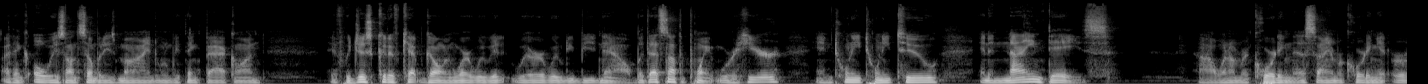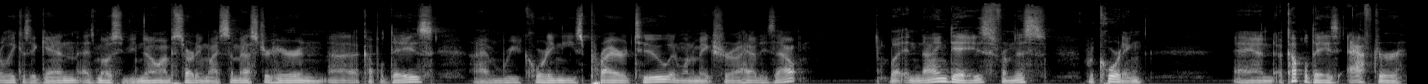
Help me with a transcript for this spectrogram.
I think always on somebody's mind when we think back on if we just could have kept going, where would we where would we be now? But that's not the point. We're here in 2022, and in nine days. Uh, when I'm recording this, I am recording it early because, again, as most of you know, I'm starting my semester here in uh, a couple days. I'm recording these prior to and want to make sure I have these out. But in nine days from this recording, and a couple days after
